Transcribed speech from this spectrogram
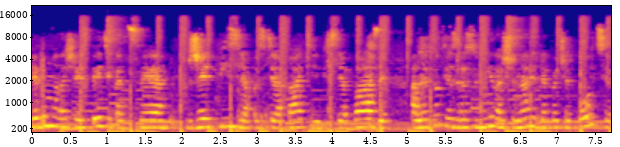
Я думала, що естетика це вже після остеопатії, після бази. Але тут я зрозуміла, що навіть для початковців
